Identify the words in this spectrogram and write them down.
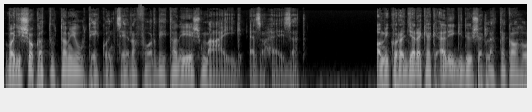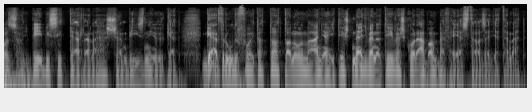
Vagyis sokat tudtam jótékony célra fordítani, és máig ez a helyzet. Amikor a gyerekek elég idősek lettek ahhoz, hogy babysitterre lehessen bízni őket, Gertrude folytatta a tanulmányait, és 45 éves korában befejezte az egyetemet.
